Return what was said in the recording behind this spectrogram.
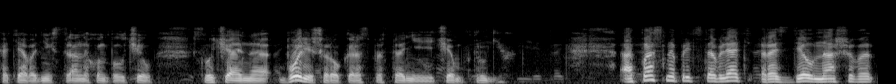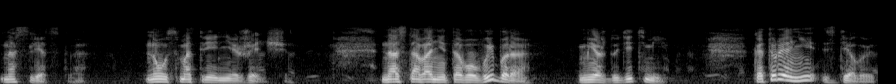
хотя в одних странах он получил случайно более широкое распространение, чем в других, опасно представлять раздел нашего наследства на усмотрение женщин на основании того выбора между детьми, который они сделают.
